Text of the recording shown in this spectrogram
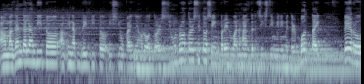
Ang maganda lang dito, ang in-upgrade dito is yung kanyang rotors. Yung rotors nito, same pa rin, 160mm bolt type, pero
